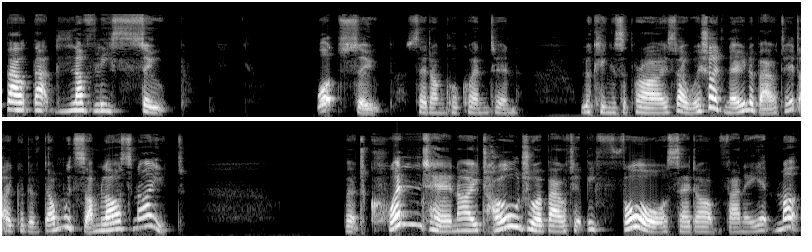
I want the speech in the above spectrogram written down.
about that lovely soup? What soup? said Uncle Quentin, looking surprised. I wish I'd known about it. I could have done with some last night. But Quentin, I told you about it before, said Aunt Fanny. It mu-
